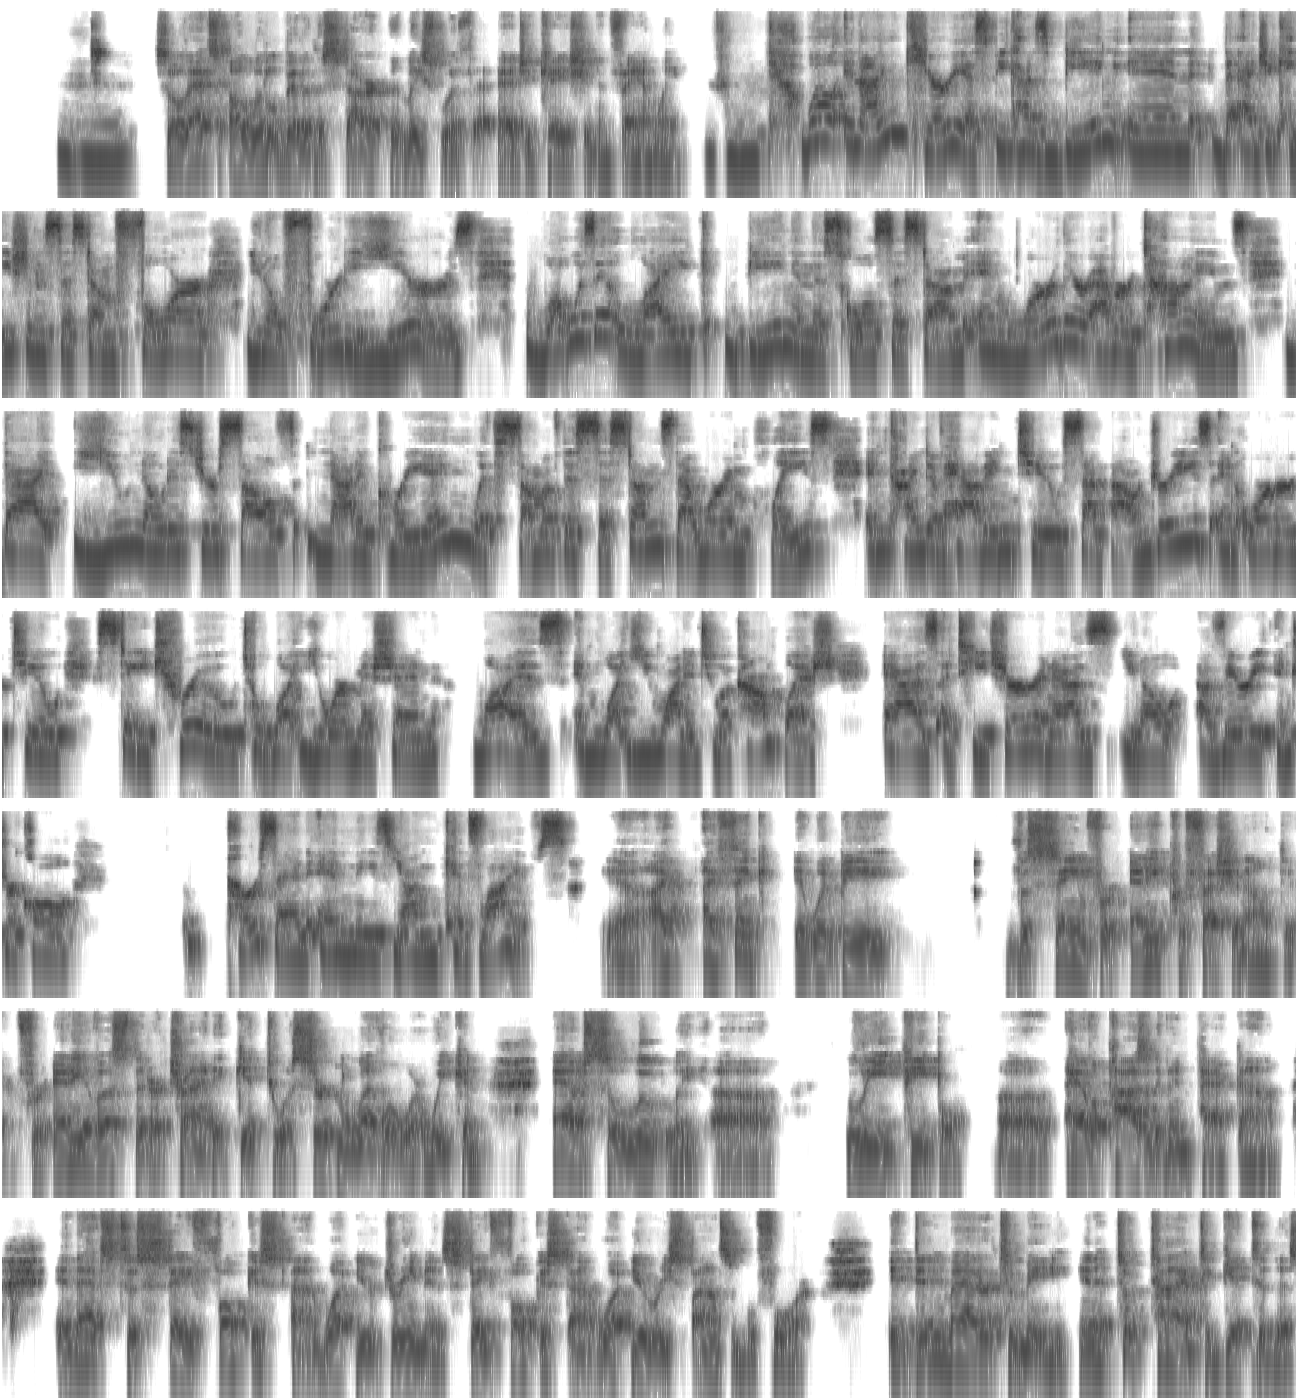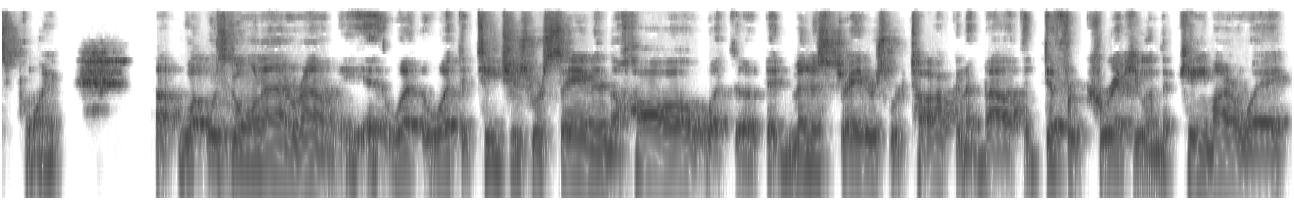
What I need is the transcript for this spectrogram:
Mm-hmm. So that's a little bit of the start, at least with education and family. Mm-hmm. Well, and I'm curious because being in the education system for, you know, 40 years, what was it like being in the school system? And were there ever times that you noticed yourself not agreeing with some of the systems that were in place and kind of having to set boundaries in order to stay true to what your mission was and what you wanted to accomplish as a teacher and as, you know, a very integral person in these young kids' lives. Yeah, I, I think it would be the same for any profession out there, for any of us that are trying to get to a certain level where we can absolutely uh, lead people uh, have a positive impact on them. And that's to stay focused on what your dream is, stay focused on what you're responsible for. It didn't matter to me, and it took time to get to this point. Uh, what was going on around me, uh, what, what the teachers were saying in the hall, what the administrators were talking about, the different curriculum that came our way.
